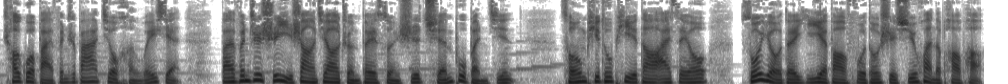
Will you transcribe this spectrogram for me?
超过百分之八就很危险，百分之十以上就要准备损失全部本金。从 P to P 到 I C O，所有的一夜暴富都是虚幻的泡泡。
